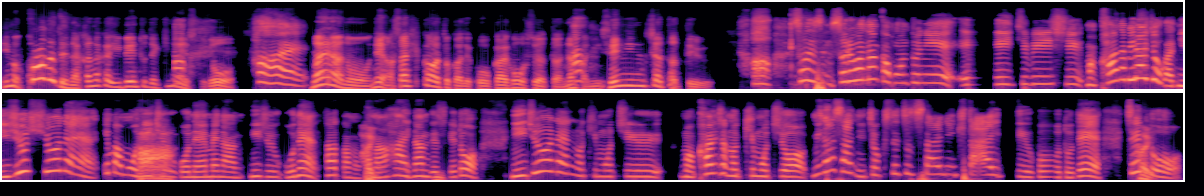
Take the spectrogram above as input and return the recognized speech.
今コロナでなかなかイベントできないですけど、はい。前あのね、旭川とかで公開放送やったら、なんか2000人来ちゃったっていう。あ、そうです。ね。それはなんか本当にえ HBC、まあ、カーナビラジオが20周年、今もうあー25年目なん、25年経ったのかな、はい、なんですけど、20年の気持ち、まあ、感謝の気持ちを皆さんに直接伝えに行きたいっていうことで、全部を、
